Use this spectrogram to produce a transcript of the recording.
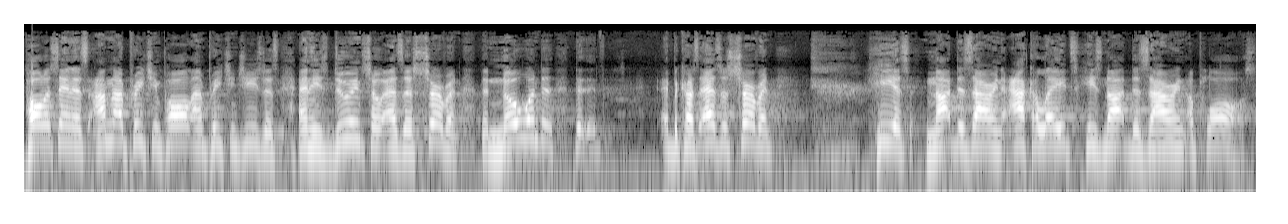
Paul is saying this I'm not preaching Paul, I'm preaching Jesus. And he's doing so as a servant that no one, because as a servant, he is not desiring accolades, he's not desiring applause.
